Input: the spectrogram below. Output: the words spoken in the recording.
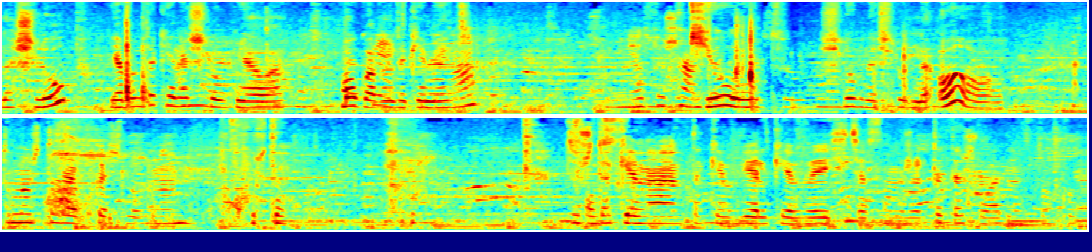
Na ślub? Ja bym takie na ślub miała. Mogłabym takie mieć. No. Nie usłyszałam. Cute. Ślubne. Ślubne. O, A tu masz torebkę ślubną. kurde. Ostre. takie, na, takie wielkie wyjścia są, że te też ładne kokardą.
